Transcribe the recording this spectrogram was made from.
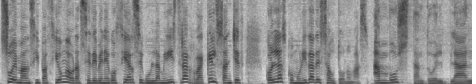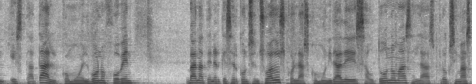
su emancipación. Ahora se debe negociar, según la ministra Raquel Sánchez, con las comunidades autónomas. Ambos, tanto el plan estatal como el bono joven, van a tener que ser consensuados con las comunidades autónomas en las próximas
